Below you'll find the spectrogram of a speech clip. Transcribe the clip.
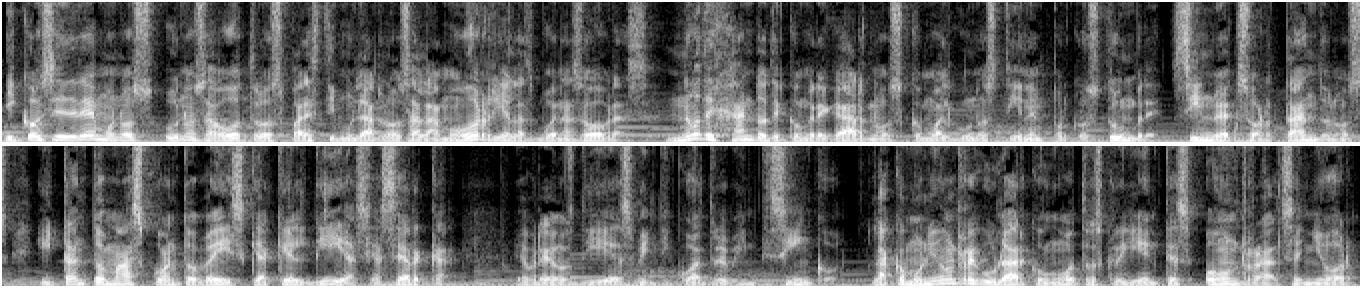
Y considerémonos unos a otros para estimularnos al amor y a las buenas obras, no dejando de congregarnos como algunos tienen por costumbre, sino exhortándonos y tanto más cuanto veis que aquel día se acerca. Hebreos 10, 24 y 25. La comunión regular con otros creyentes honra al Señor,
